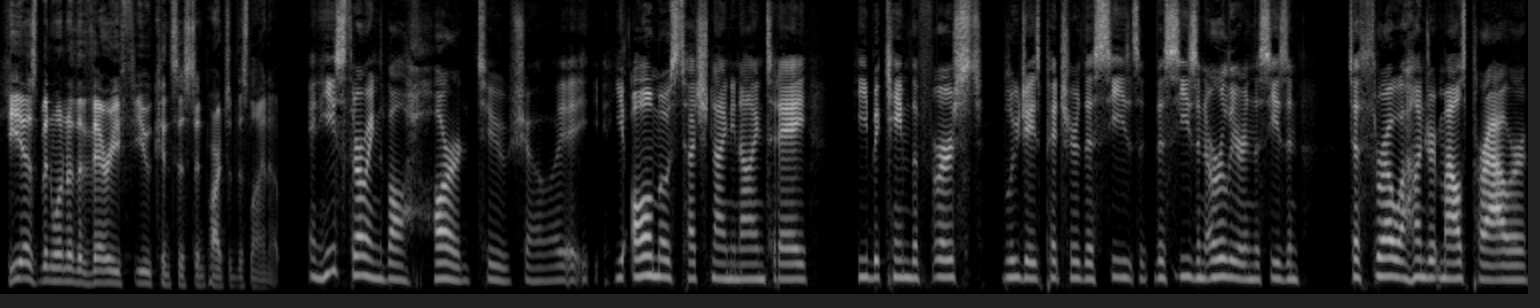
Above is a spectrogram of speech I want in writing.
he has been one of the very few consistent parts of this lineup. And he's throwing the ball hard too, show. He almost touched 99 today. He became the first Blue Jays pitcher this season this season earlier in the season to throw 100 miles per hour.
